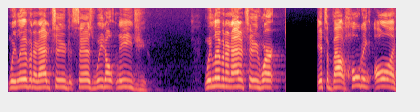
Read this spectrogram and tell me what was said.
We live in an attitude that says we don't need you. We live in an attitude where it's about holding on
